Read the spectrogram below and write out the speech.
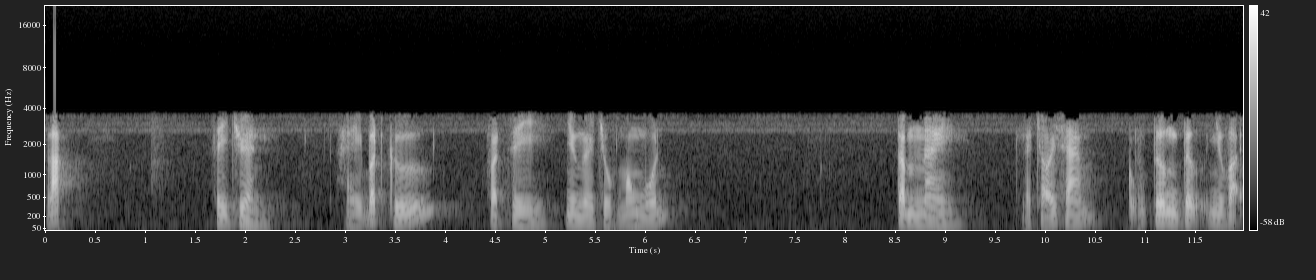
lắc, dây chuyền hay bất cứ vật gì như người chủ mong muốn. Tâm này là chói sáng, cũng tương tự như vậy.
